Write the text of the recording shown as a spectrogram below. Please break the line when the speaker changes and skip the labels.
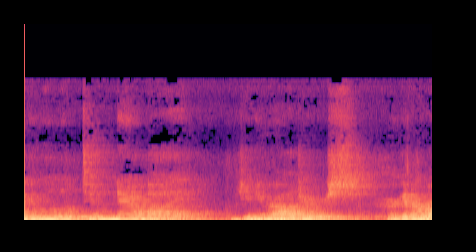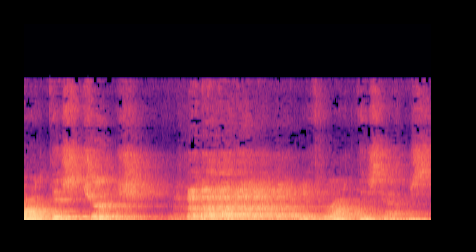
a little tune now by Jimmy Rogers. We're going to rock this church. Let's rock this house.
